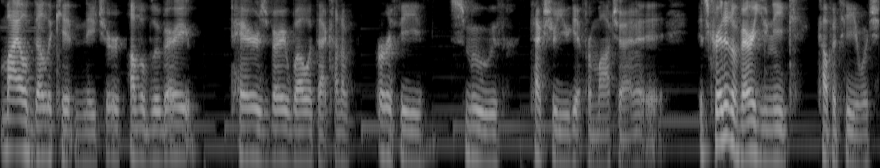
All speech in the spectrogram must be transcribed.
mild, delicate nature of a blueberry pairs very well with that kind of earthy, smooth texture you get from matcha. And it, it's created a very unique cup of tea, which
